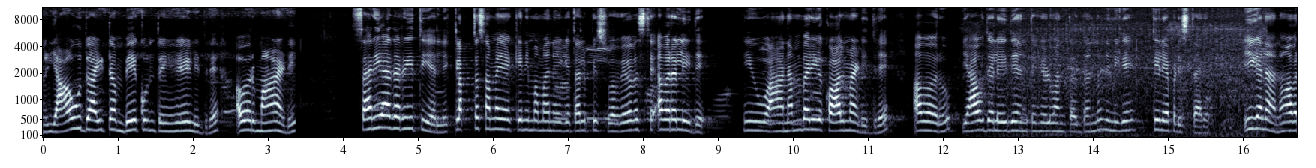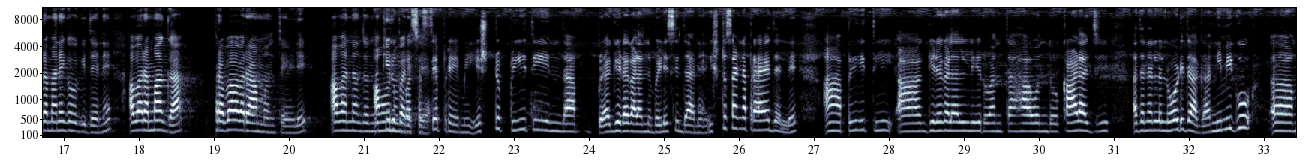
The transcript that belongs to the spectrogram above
ಯಾವುದು ಐಟಮ್ ಬೇಕು ಅಂತ ಹೇಳಿದರೆ ಅವರು ಮಾಡಿ ಸರಿಯಾದ ರೀತಿಯಲ್ಲಿ ಕ್ಲಪ್ತ ಸಮಯಕ್ಕೆ ನಿಮ್ಮ ಮನೆಗೆ ತಲುಪಿಸುವ ವ್ಯವಸ್ಥೆ ಅವರಲ್ಲಿ ಇದೆ. ನೀವು ಆ ನಂಬರಿಗೆ ಕಾಲ್ ಮಾಡಿದರೆ ಅವರು ಯಾವುದೆಲ್ಲ ಇದೆ ಅಂತ ಹೇಳುವಂಥದ್ದನ್ನು ನಿಮಗೆ ತಿಳಿಯಪಡಿಸ್ತಾರೆ. ಈಗ ನಾನು ಅವರ ಮನೆಗೆ ಹೋಗಿದ್ದೇನೆ. ಅವರ ಮಗ ಪ್ರಭಾವರಾಮ್ ಅಂತೇಳಿ. ಅವನದೊಂದು ಕಿರುಪರಿಚಯ ಸಸ್ಯ ಪ್ರೇಮಿ ಎಷ್ಟು ಪ್ರೀತಿಯಿಂದ ಗಿಡಗಳನ್ನು ಬೆಳೆಸಿದ್ದಾನೆ. ಇಷ್ಟು ಸಣ್ಣ ಪ್ರಾಯದಲ್ಲಿ ಆ ಪ್ರೀತಿ ಆ ಗಿಡಗಳಲ್ಲಿರುವಂತಹ ಒಂದು ಕಾಳಜಿ ಅದನ್ನೆಲ್ಲ ನೋಡಿದಾಗ ನಿಮಗೂ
